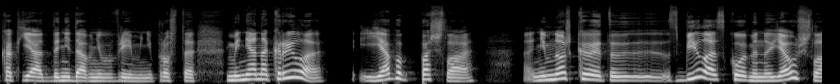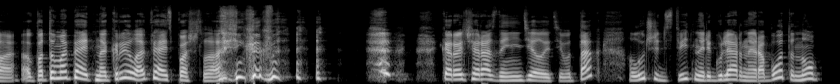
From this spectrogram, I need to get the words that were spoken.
как я до недавнего времени, просто меня накрыл накрыло, я пошла. Немножко это сбила оскомину, я ушла. А потом опять накрыла, опять пошла. Короче, разные не делайте вот так. Лучше действительно регулярная работа, но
